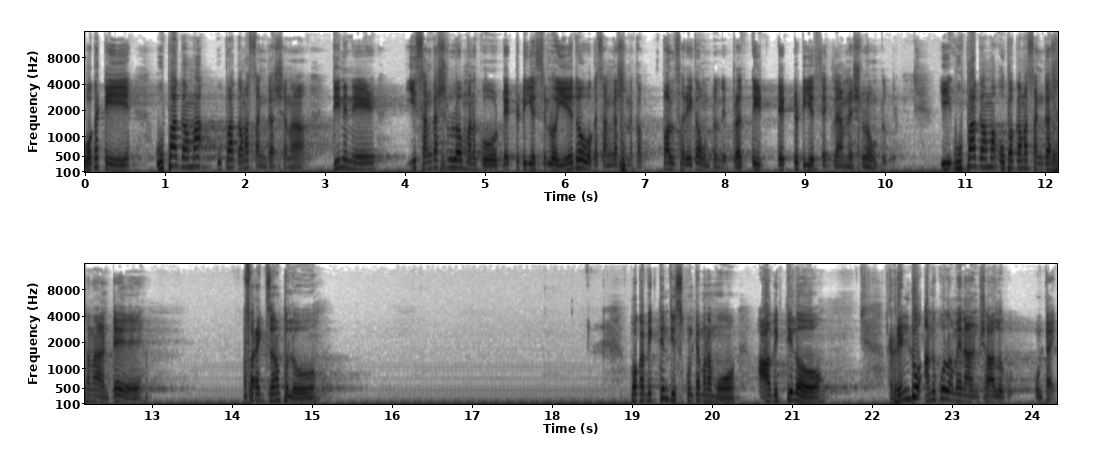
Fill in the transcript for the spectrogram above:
ఒకటి ఉపగమ ఉపగమ సంఘర్షణ. దీనిని ఈ సంఘర్షణలో మనకు టెట్ డిఎస్సిలో ఏదో ఒక సంఘర్షణ కంపల్సరీగా ఉంటుంది. ప్రతి టెట్ డిఎస్ ఎగ్జామినేషన్లో ఉంటుంది. ఈ ఉపగమ ఉపగమ సంఘర్షణ అంటే ఫర్ ఎగ్జాంపుల్ ఒక వ్యక్తిని తీసుకుంటే మనము ఆ వ్యక్తిలో రెండు అనుకూలమైన అంశాలు ఉంటాయి.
